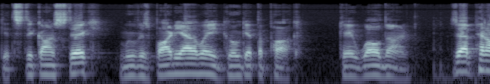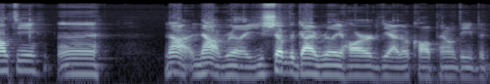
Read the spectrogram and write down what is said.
get stick on stick, move his body out of the way, go get the puck. Okay, well done. Is that penalty? Uh, not not really. You shove the guy really hard, yeah, they'll call penalty, but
